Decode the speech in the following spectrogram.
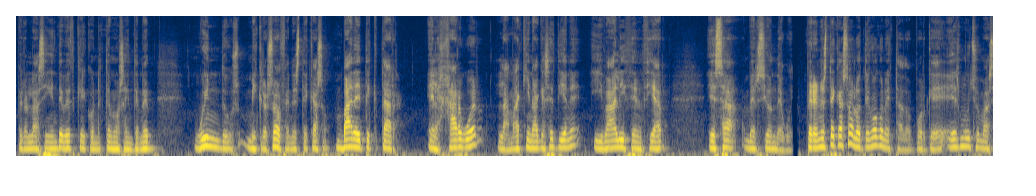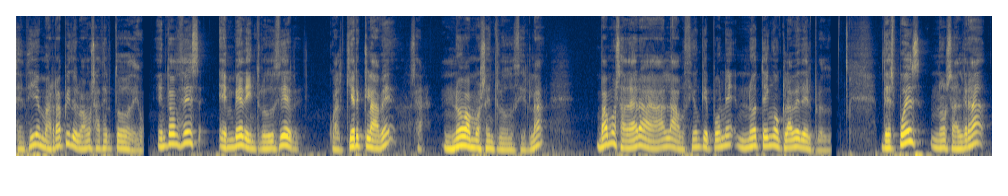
pero la siguiente vez que conectemos a Internet, Windows, Microsoft en este caso, va a detectar el hardware, la máquina que se tiene, y va a licenciar esa versión de Windows. Pero en este caso lo tengo conectado porque es mucho más sencillo, más rápido y lo vamos a hacer todo de uno. Entonces, en vez de introducir cualquier clave, o sea, no vamos a introducirla, vamos a dar a la opción que pone no tengo clave del producto. Después nos saldrá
